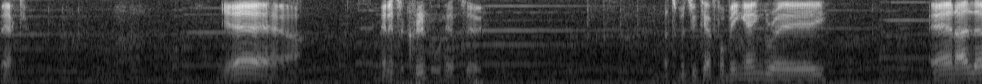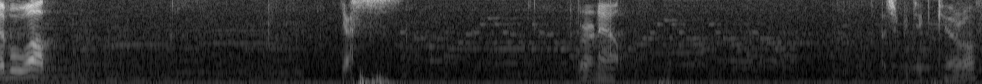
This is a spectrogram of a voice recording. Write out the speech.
Peck. Yeah! And it's a critical hit too. That's what you get for being angry. And I level up. Yes. Burn out. That should be taken care of.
